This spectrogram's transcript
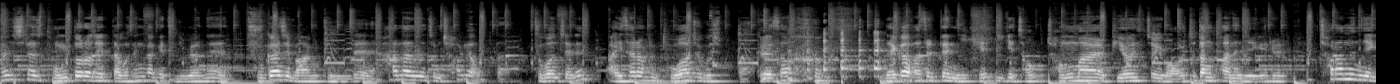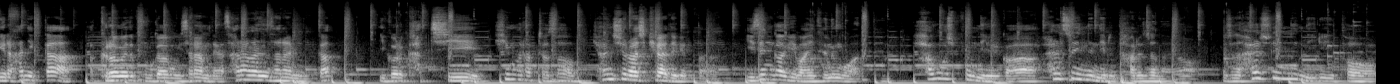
현실에서 동떨어져 있다고 생각이 들면은 두 가지 마음이 드는데 하나는 좀 철이 없다. 두 번째는 아 이 사람 좀 도와주고 싶다. 그래서 내가 봤을 땐 이게, 이게 정, 정말 비현실적이고 얼토당토하는 얘기를 철없는 얘기를 하니까 아, 그럼에도 불구하고 이 사람은 내가 사랑하는 사람이니까 이거를 같이 힘을 합쳐서 현실화 시켜야 되겠다 이 생각이 많이 드는 것 같아요 하고 싶은 일과 할 수 있는 일은 다르잖아요. 저는 할 수 있는 일이 더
